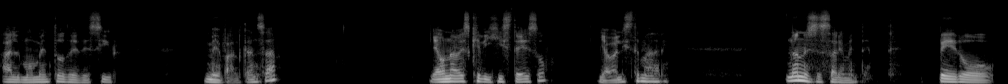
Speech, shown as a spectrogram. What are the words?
Al momento de decir: "¿Me va a alcanzar?". Ya una vez que dijiste eso, ya valiste madre. No necesariamente, pero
